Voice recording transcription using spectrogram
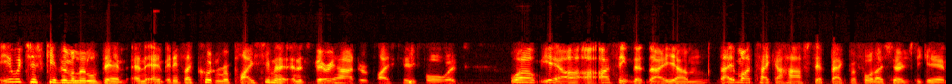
it would just give them a little dent. And, and if they couldn't replace him, and it's very hard to replace key forwards, well, yeah, I, I think that they um, they might take a half step back before they surged again.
